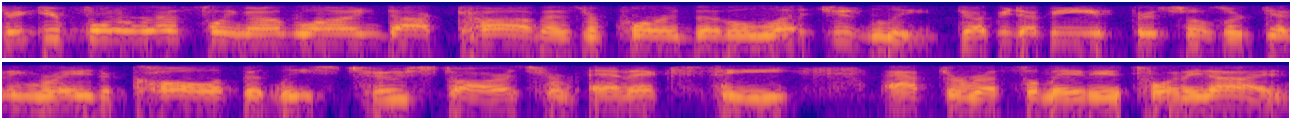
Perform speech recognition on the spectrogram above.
Figure4WrestlingOnline.com has reported that allegedly WWE officials are getting ready to call up at least two stars from NXT after WrestleMania 29.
